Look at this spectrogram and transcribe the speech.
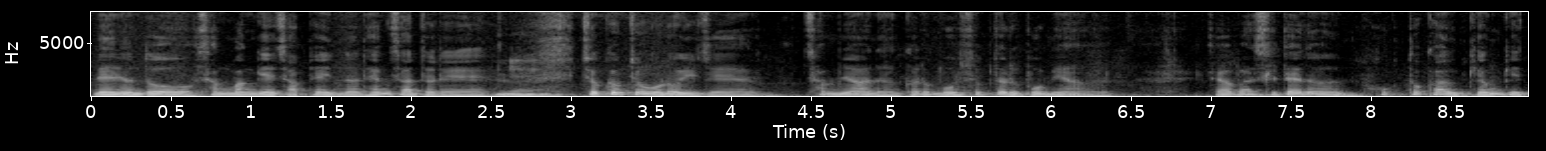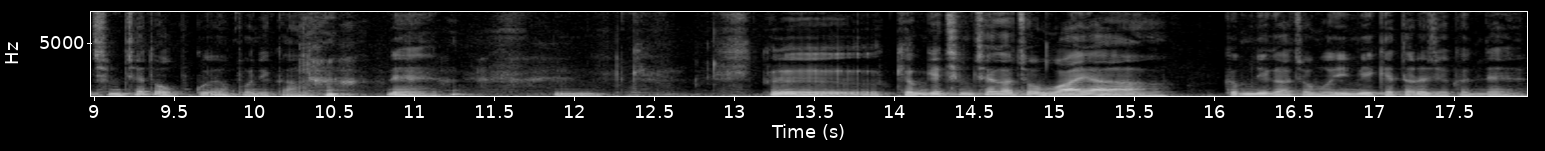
내년도 상반기에 잡혀 있는 행사들에 예. 적극적으로 이제 참여하는 그런 모습들을 보면 제가 봤을 때는 혹독한 경기 침체도 없고요 보니까 네. 음, 그 경기 침체가 좀 와야 금리가 좀 의미 있게 떨어질 건데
